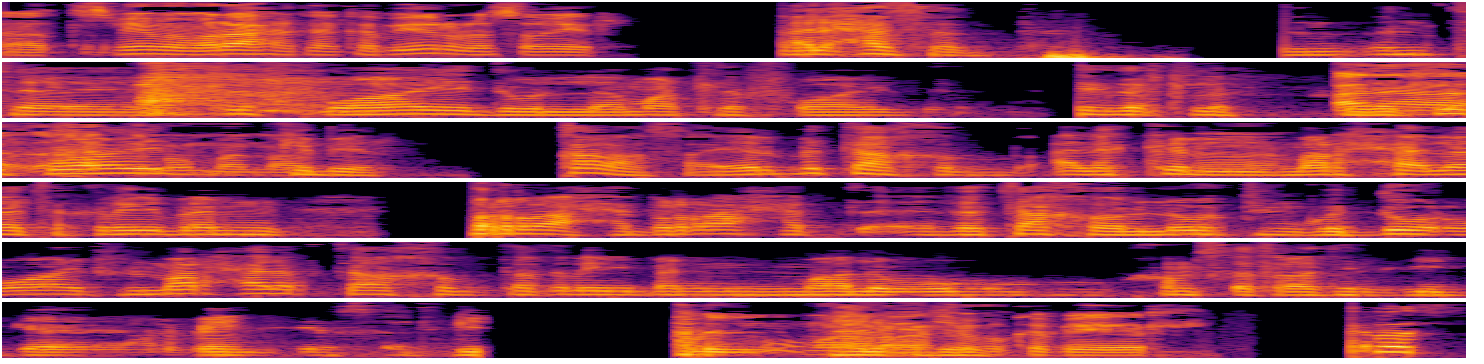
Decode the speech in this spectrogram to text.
آه، تصميم المراحل كان كبير ولا صغير؟ على حسب أنت تلف وايد ولا ما تلف وايد تقدر تلف أنا اذا تلف وايد. كبير خلاص يعني بتاخذ على كل آه. مرحلة تقريبا بالراحة بالراحة إذا تاخذ ال looting وتدور وايد في المرحلة بتاخذ تقريبا ما له 35 دقيقة 40 دقيقة 60 دقيقة مو مره هالحدود. أشوفه كبير بس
